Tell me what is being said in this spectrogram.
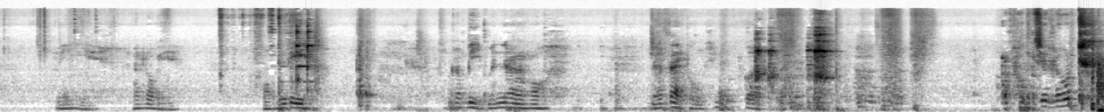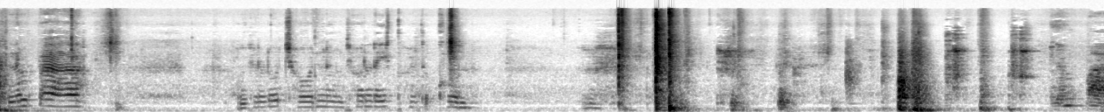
ๆ นี่ อร่อย หอมดี กระบีบมะนาวแล้วใส่ผงชีรสก่อนผงชูรสน้ำปลาผงชูรสช้อนหนึ่งช้อนเล็กให้ทุกคนน้ำปลา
